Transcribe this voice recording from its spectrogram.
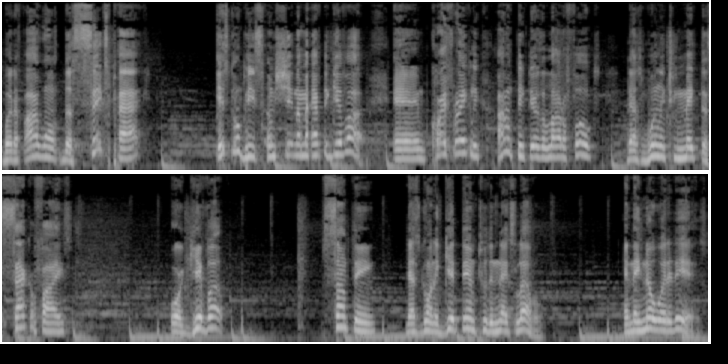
But if I want the six pack, it's gonna be some shit and I'm gonna have to give up. And quite frankly, I don't think there's a lot of folks that's willing to make the sacrifice or give up something that's gonna get them to the next level. And they know what it is.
